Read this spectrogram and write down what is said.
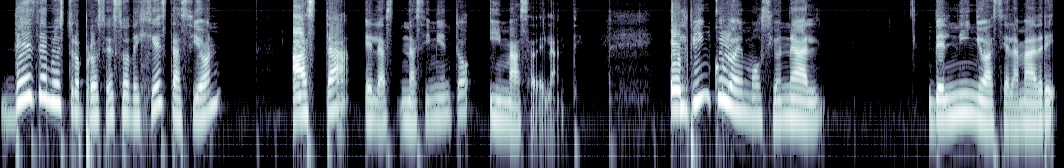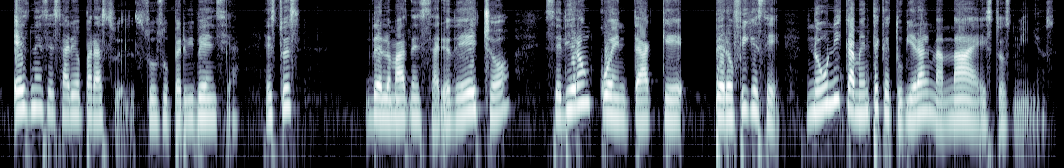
desde nuestro proceso de gestación hasta el nacimiento y más adelante. El vínculo emocional del niño hacia la madre es necesario para su supervivencia Esto es de lo más necesario. De hecho, se dieron cuenta que, pero fíjese, no únicamente que tuvieran mamá estos niños,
